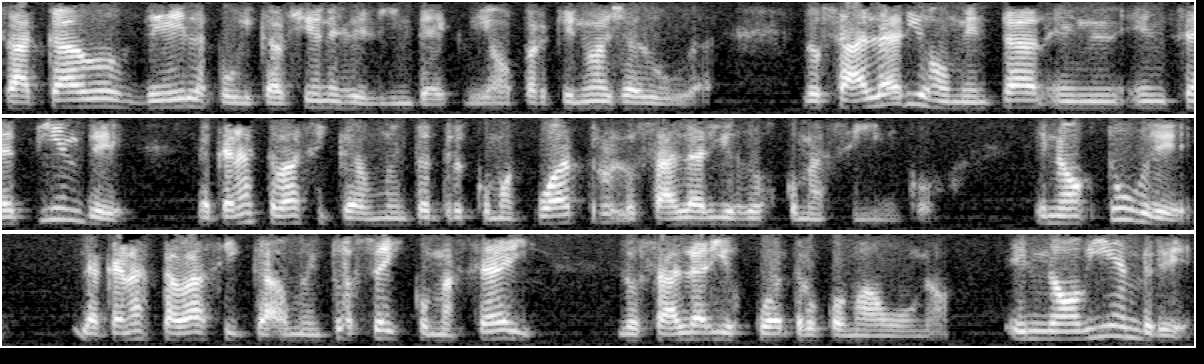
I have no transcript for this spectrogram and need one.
sacados de las publicaciones del INDEC, digamos, para que no haya duda. Los salarios aumentaron, en, en septiembre la canasta básica aumentó 3,4, los salarios 2,5. En octubre la canasta básica aumentó 6,6, los salarios 4,1. En noviembre,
